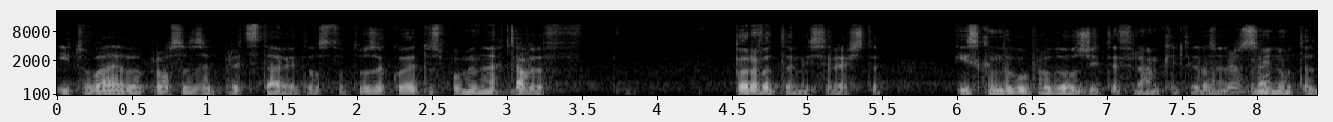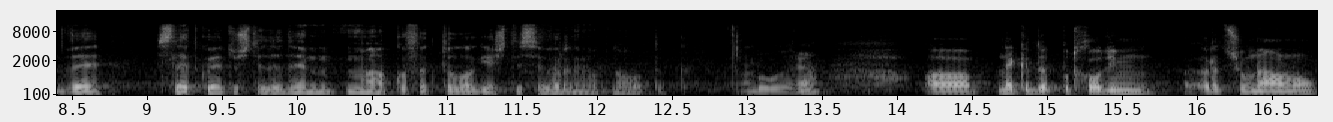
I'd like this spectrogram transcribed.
И това е въпроса за представителството, за което споменахте Да. в първата ни среща. Искам да го продължите в рамките Разбира на се. минута-две, след което ще дадем малко фактология и ще се върнем отново тук. Благодаря. А, нека да подходим рационално.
